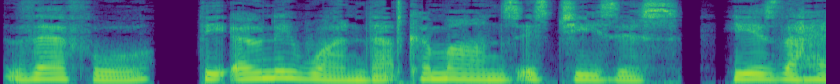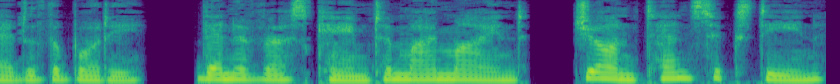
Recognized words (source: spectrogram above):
Therefore, the only one that commands is Jesus, he is the head of the body. Then a verse came to my mind, John 10:16,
